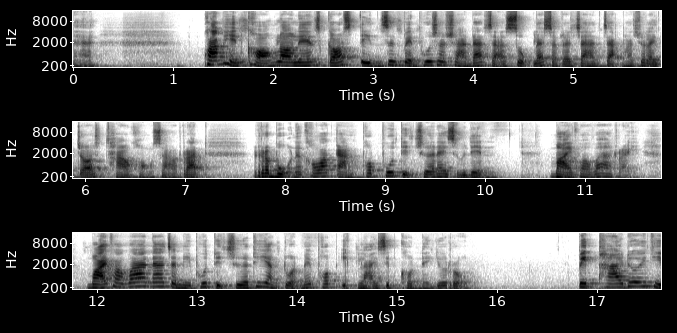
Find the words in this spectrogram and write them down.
นะคะความเห็นของลอเรนซ์กอสติน ซึ่งเป็นผู้เชี่ยวชาญด้านสาธารณสุข และศาสตราจารย์จากมหาวิทยาลัยจอร์จทาวของสหรัฐ ระบุนะคะว่าการพบผู้ติดเชื้อในสวีเดน หมายความว่าอะไร หมายความว่าน่าจะมีผู้ติดเชื้อที่ยังตรวจไม่พบอีกหลายสิบคนในยุโรป ปิดท้ายด้วยวิธี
